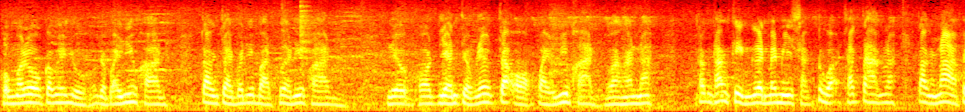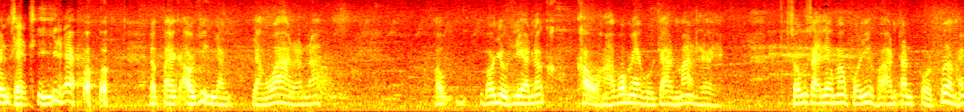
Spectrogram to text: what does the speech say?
พรมโลกก็ไม่อยู่จะไปนิพพาน ตั้งใจปฏิบัติเพื่อนิพพานเร็วพอเรียนจบแล้วจะออกไปนิพพานว่างั้นนะทั้งทั้งที่เงินไม่มีสักตัวสักตังนะตั้งหน้าเป็นเศรษฐีแล้ว แล้วไปเอายิ่งอย่างอย่างว่าแล้วนะเขาพอหยุดเรียนแล้วเข้าหาพ่อแม่ครูอาจารย์มั่นเลย สงสัยเรื่องมรรคผลนิพพานท่านโปรดเพื่องให้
